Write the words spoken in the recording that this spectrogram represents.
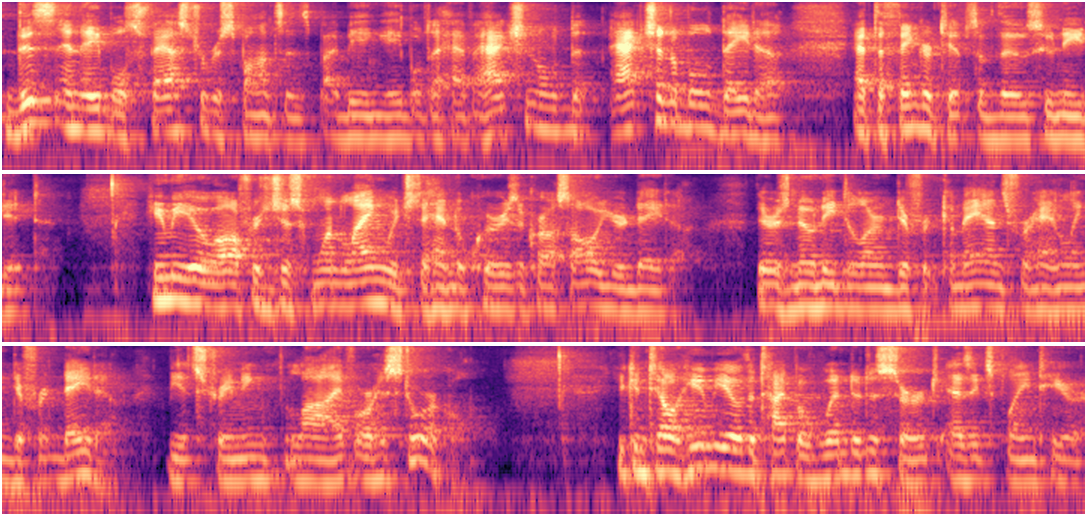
This enables faster responses by being able to have actionable data at the fingertips of those who need it. Humio offers just one language to handle queries across all your data. There is no need to learn different commands for handling different data, be it streaming, live, or historical. You can tell Humio the type of window to search as explained here.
